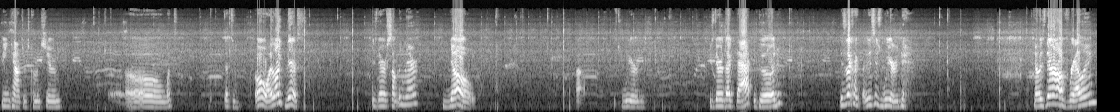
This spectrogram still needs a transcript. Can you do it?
Bean counter's coming soon. Oh, what's... That's a... Oh, I like this. Is there something there? No. Uh, it's weird. Is there like that? Good. This is like a, this is weird. Now, is there a railing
